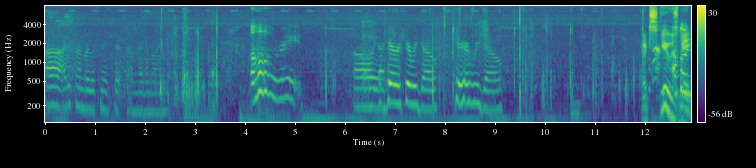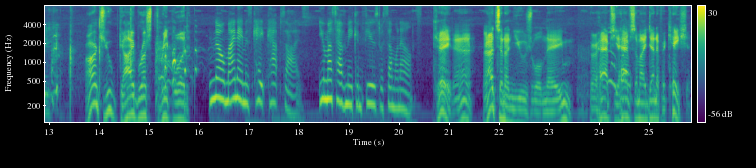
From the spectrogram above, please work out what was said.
Uh, I just remember listening to it from Megamind. Oh right. Oh Uh-oh. yeah, here here we go. Here we go. Excuse me. Aren't you Guybrush Threepwood? No, my name is Kate Capsize. You must have me confused with someone else. Kate, eh? That's an unusual name. Perhaps you have some identification.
